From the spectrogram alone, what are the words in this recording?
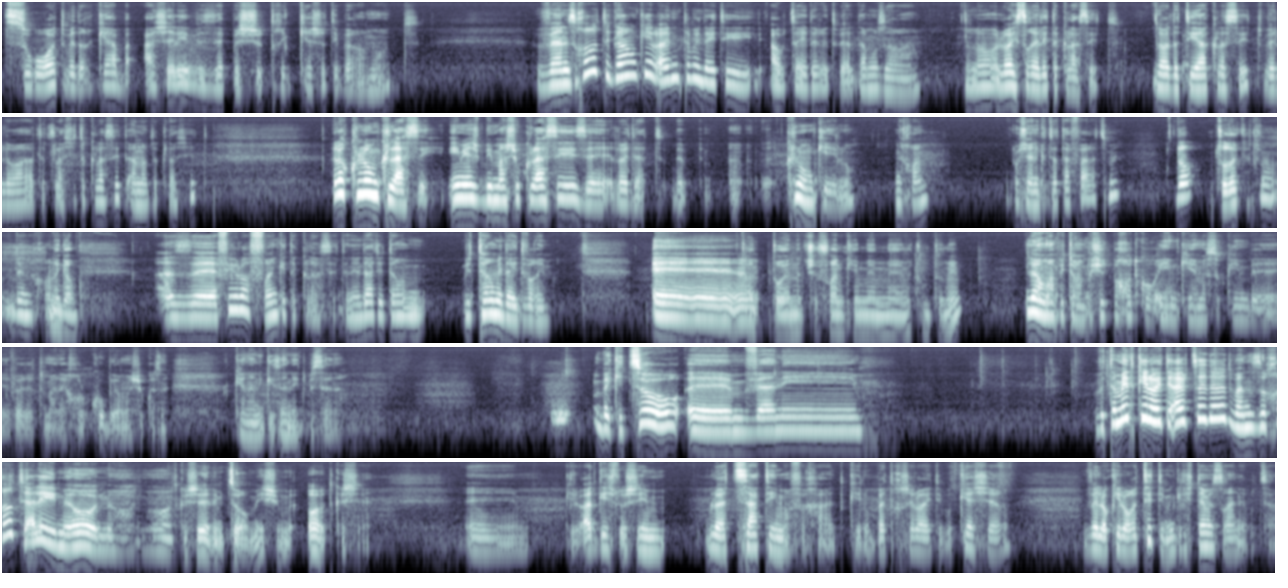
הצורות ודרכי הבאה שלי, וזה פשוט ריגש אותי ברמות. ואני זוכרת שגם, כאילו, אני תמיד הייתי אאוטסיידרית וילדה מוזרה. לא, לא הישראלית הקלאסית. לא הדתייה הקלאסית ולא הדתל"שית הקלאסית, אני לא דתל"שית. ולא כלום קלאסי. אם יש בי משהו קלאסי זה, לא יודעת, כלום כאילו, נכון? או שאני קצת עפה על עצמי? לא, צודקת. לא, די נכון. אני גם. אז אה, אפילו לא הפרנקית הקלאסית, אני יודעת יותר, יותר מדי דברים. אה, את טוענת שפרנקים הם אה, מטומטמים? לא, מה פתאום, הם פשוט פחות קוראים, כי הם עסוקים ב... לא יודעת מה, לאכול קובי או משהו כזה. כן, אני גזענית, בסדר. בקיצור, ואני... ותמיד כאילו הייתי אייטסיידרת, ואני זוכרת שהיה לי מאוד מאוד מאוד קשה למצוא מישהו, מאוד קשה. כאילו עד גיל 30 לא יצאתי עם אף אחד, כאילו בטח שלא הייתי בקשר, ולא כאילו רציתי, מגיל 12 אני רוצה.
